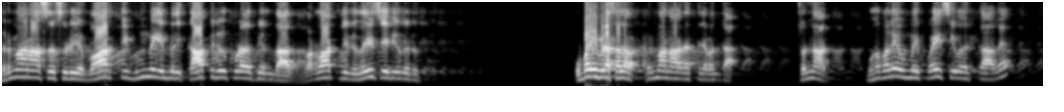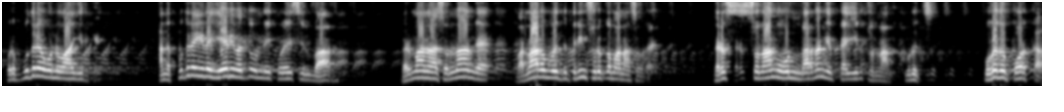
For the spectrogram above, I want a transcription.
பெருமானாசுடைய வார்த்தை உண்மை என்பதை காப்பீர்கள் கூட இருந்தார் வரலாற்றில் நிறைய செய்திகள் இருக்கும். உபயவிட சல பெருமானாரத்தில வந்தார். சொன்னார் முகமலே உண்மை குறை செய்வதற்காக ஒரு குதிரை ஒண்ணு வாங்கியிருக்கேன். அந்த குதிரையில ஏறி வந்து உன்னை குறை செல்வார் பெருமானா சொன்னாங்க வரலாறு உங்களுக்கு திரும்பி சுருக்கமா நான் சொல்றேன். சொன்னாங்க உன் மரணம் என் கையில் சொன்னாங்க. முடிச்சு. புகது போர்க்கா.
